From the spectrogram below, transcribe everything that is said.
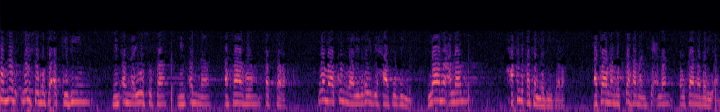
هم ليسوا متأكدين من أن يوسف من أن أخاهم قد سرق. وما كنا للغيب حافظين. لا نعلم حقيقة الذي جرى أكان متهما فعلا أو كان بريئا.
